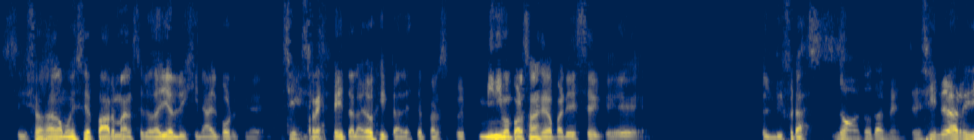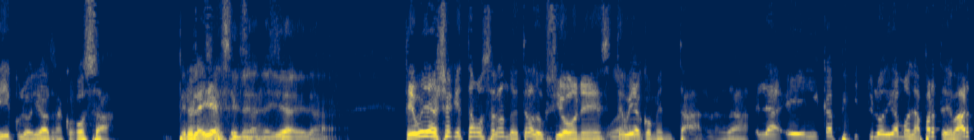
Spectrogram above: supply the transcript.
Sí, yo acá, como dice Parman, se lo daría al original porque Sí, sí. respeta la lógica de este pers- mínimo personaje que aparece que el disfraz. No, totalmente. Si no era ridículo y era otra cosa. Pero la idea es esa. la, idea era... Te voy a, ya que estamos hablando de traducciones, te voy a comentar, ¿verdad? La- el capítulo, digamos, la parte de Bart,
